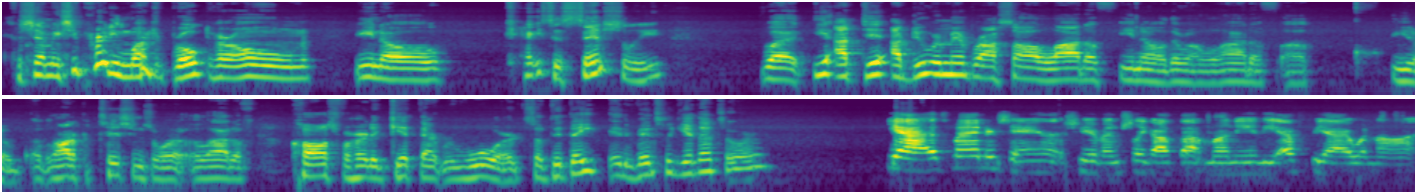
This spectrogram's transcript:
Because I mean, she pretty much broke her own, you know, case essentially. But yeah, I did. I do remember I saw a lot of, you know, there were a lot of, uh, you know, a lot of petitions or a lot of calls for her to get that reward. So did they eventually give that to her? Yeah, it's my understanding that she eventually got that money. The FBI would not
